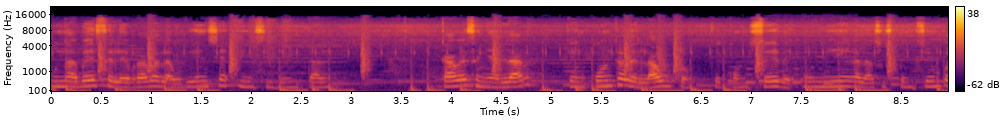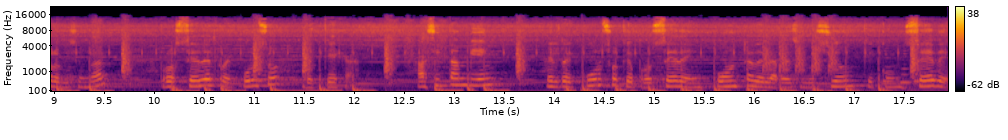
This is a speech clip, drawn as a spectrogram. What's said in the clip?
una vez celebrada la audiencia incidental. Cabe señalar que en contra del auto que concede o niega la suspensión provisional, procede el recurso de queja. Así también El recurso que procede en contra de la resolución que concede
